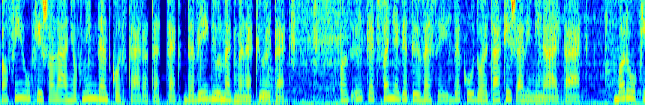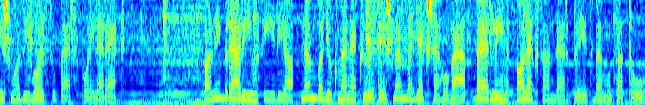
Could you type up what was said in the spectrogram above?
A fiúk és a lányok mindent kockára tettek, de végül megmenekültek. Az őket fenyegető veszélyt dekódolták és eliminálták. Baró kis mozi volt szuper spoilerek. A Librarius írja, nem vagyok menekült és nem megyek sehová, Berlin, Alexanderplatz bemutató.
